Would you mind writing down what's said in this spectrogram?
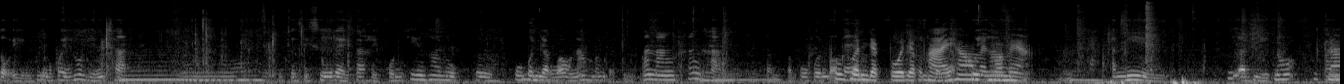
ตัวเองเพิ่นก็บ่ให้เฮาเห็นชัดมัน ก็สิซื้อได้ก็ให้คนที่เฮาลูกเออผู้เพิ่นอยากเว้านำเพิ่นก็สิมานั่งข้างขางกันกับผู้เพิ่นบอกผู้คนอยากปวดอยากหายเฮาแม่นบ่แม่อันนี้คืออดีตเนาะค่ะ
